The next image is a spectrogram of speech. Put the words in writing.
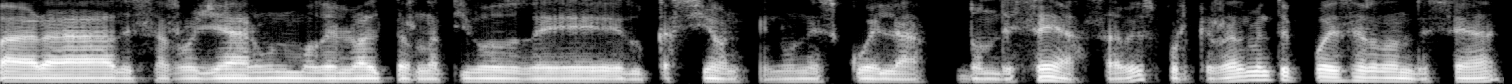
para desarrollar un modelo alternativo de educación en una escuela, donde sea, ¿sabes? Porque realmente puede ser donde sea,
